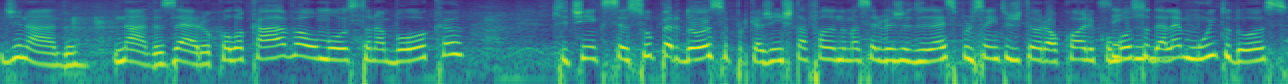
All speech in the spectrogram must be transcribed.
de nada. Nada, zero. Eu colocava o mosto na boca, que tinha que ser super doce, porque a gente está falando de uma cerveja de 10% de teor alcoólico, Sim. o mosto dela é muito doce.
